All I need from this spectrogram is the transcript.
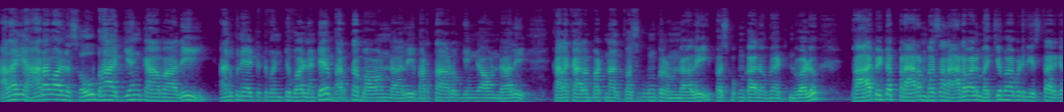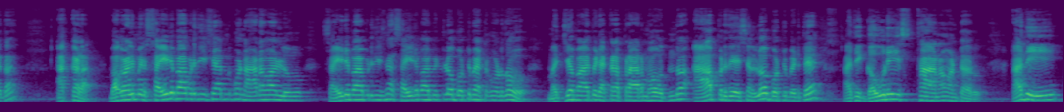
అలాగే ఆడవాళ్ళు సౌభాగ్యం కావాలి అనుకునేటటువంటి వాళ్ళు అంటే భర్త బాగుండాలి భర్త ఆరోగ్యంగా ఉండాలి కలకాలం పాటు నాకు పసుపు కుంకలు ఉండాలి పసుపు కుంకాలు అనుకునేటువంటి వాళ్ళు పాపిట ప్రారంభసాన ఆడవాళ్ళు మధ్య పాపిట తీస్తారు కదా అక్కడ. ఒకవేళ మీరు సైడ్ పాపిడి తీశారనుకోండి ఆడవాళ్ళు సైడ్ పాపిడి తీసినా సైడ్ పాపిట్లో బొట్టు పెట్టకూడదు. మధ్య పాపిడి ఎక్కడ ప్రారంభం అవుతుందో ఆ ప్రదేశంలో బొట్టు పెడితే అది గౌరీ స్థానం అంటారు. అది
